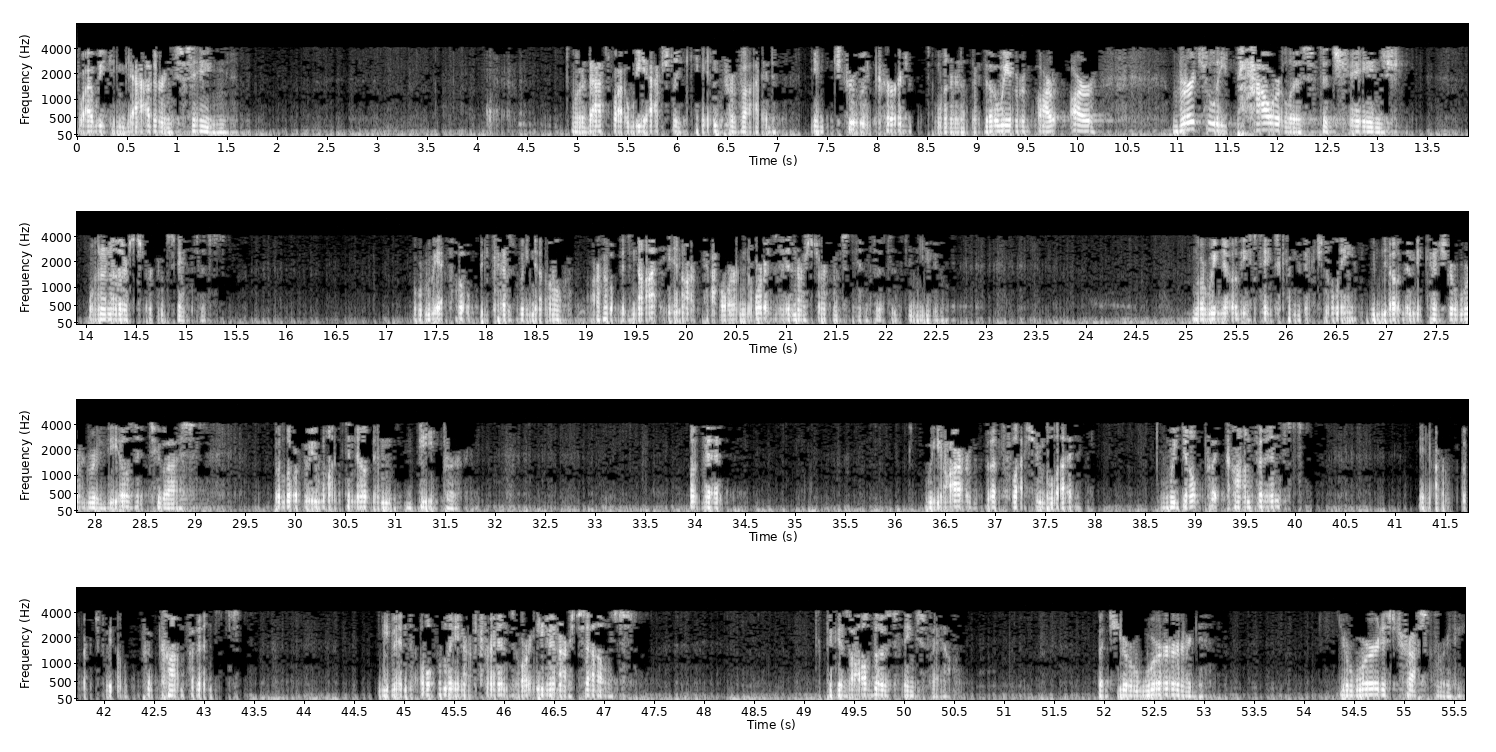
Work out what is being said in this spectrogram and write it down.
why we can gather and sing. Lord, that's why we actually can provide true encouragement to one another, though we are, are virtually powerless to change one another's circumstances. Lord, we have hope because we know our hope is not in our power, nor is it in our circumstances, it's in you. Lord, we know these things convictionally. We know them because your word reveals it to us. But Lord, we want to know them deeper. So that we are but flesh and blood. We don't put confidence in our rulers. We don't put confidence even openly in our friends or even ourselves. Because all those things fail. But your word, your word is trustworthy.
